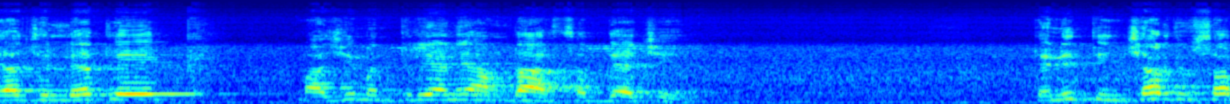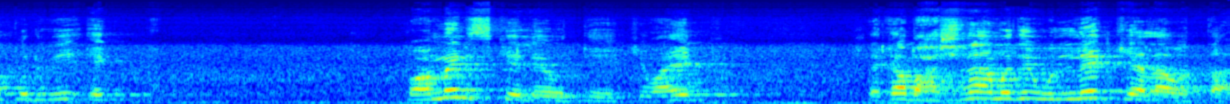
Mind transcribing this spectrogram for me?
या जिल्ह्यातले एक माजी मंत्री आणि आमदार सध्याचे त्यांनी तीन चार दिवसापूर्वी एक कॉमेंट्स केले होते किंवा एक एका भाषणामध्ये उल्लेख केला होता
